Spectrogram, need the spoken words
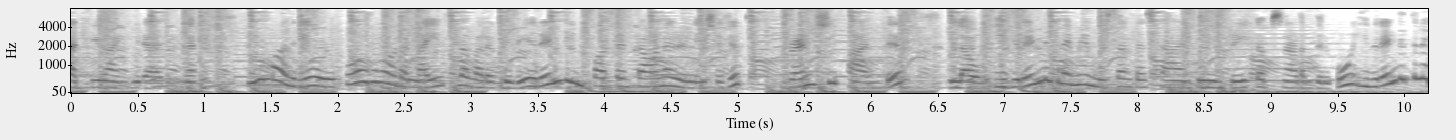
அடி வாங்கிடாதீங்க இது ஒரு பர்சனோட லைஃப்ல வரக்கூடிய ரெண்டு இம்பார்ட்டண்ட்டான ரிலேஷன்ஷிப் ஃப்ரெண்ட்ஷிப் அண்ட் லவ் இது ரெண்டுத்துலயுமே மிஸ் அண்டர்ஸ்டாண்டிங் பிரேக்கப்ஸ் நடந்திருக்கும். இது ரெண்டுத்துல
